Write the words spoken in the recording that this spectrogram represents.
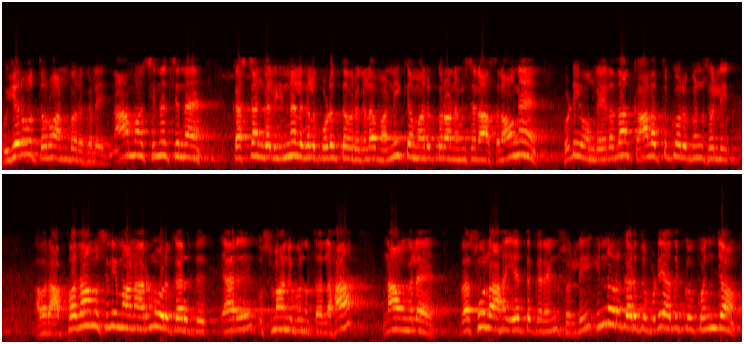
உயர்வு தரும் அன்பர்களே நாம சின்ன சின்ன கஷ்டங்கள் இன்னல்கள் கொடுத்தவர்களை மன்னிக்க மறுக்கிறோம் நபிசலாசலம் அவங்க இப்படி உங்க தான் காலத்துக்கும் இருக்குன்னு சொல்லி. அவர் அப்பதான் முஸ்லீம் ஆனாருன்னு ஒரு கருத்து. யாரு? உஸ்மான் இபுன் தல்லஹா நான் உங்களை ரசூலாக ஏத்துக்கிறேன்னு சொல்லி. இன்னொரு கருத்துப்படி அதுக்கு கொஞ்சம்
